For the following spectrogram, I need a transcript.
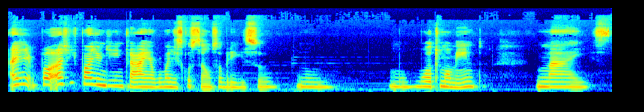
a gente, a gente pode um dia entrar em alguma discussão sobre isso num, num outro momento, mas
